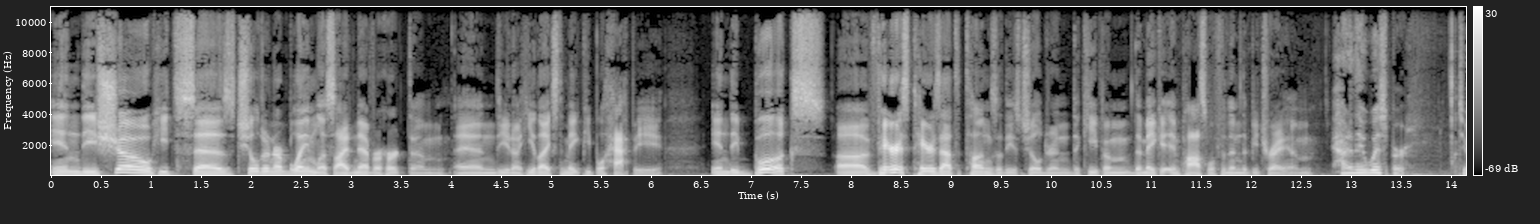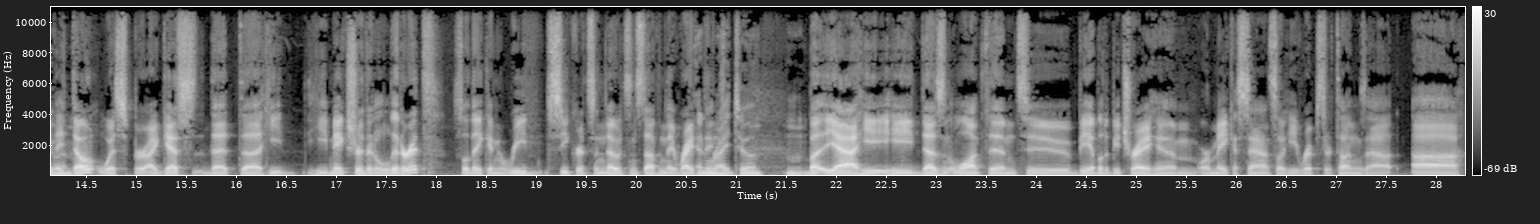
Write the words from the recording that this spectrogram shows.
In the show, he says, "Children are blameless. I'd never hurt them," and you know he likes to make people happy. In the books, uh, Varys tears out the tongues of these children to keep them to make it impossible for them to betray him. How do they whisper to They him? don't whisper. I guess that uh, he he makes sure they're illiterate so they can read secrets and notes and stuff, and they write and things. write to him. Hmm. But yeah, he he doesn't want them to be able to betray him or make a sound, so he rips their tongues out. Uh,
